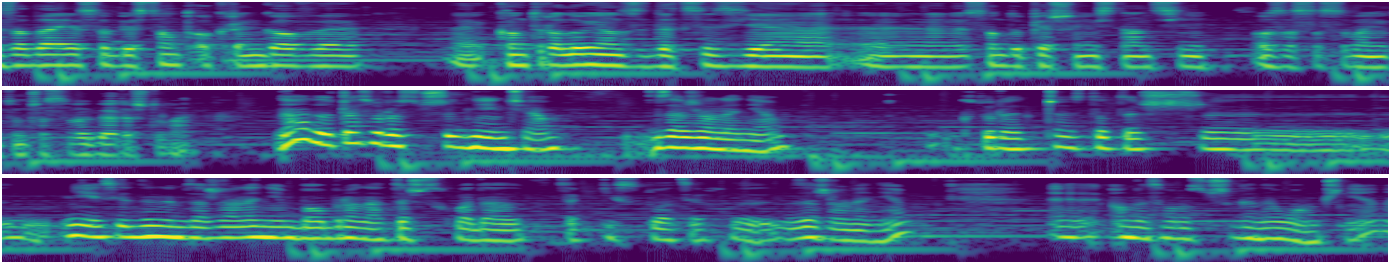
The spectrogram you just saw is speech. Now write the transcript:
zadaje sobie sąd okręgowy, e, kontrolując decyzję sądu pierwszej instancji o zastosowaniu tymczasowego aresztowania. No, do czasu rozstrzygnięcia zażalenia które często też e, nie jest jedynym zażaleniem, bo obrona też składa w takich sytuacjach e, zażalenie. E, one są rozstrzygane łącznie.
